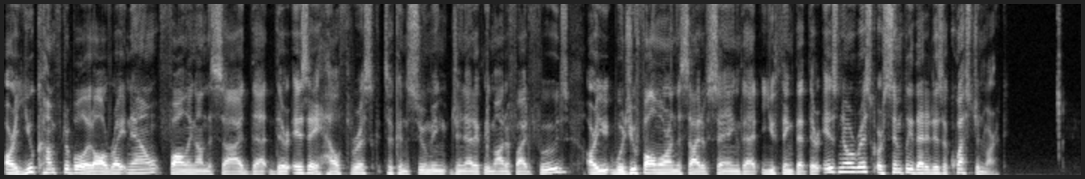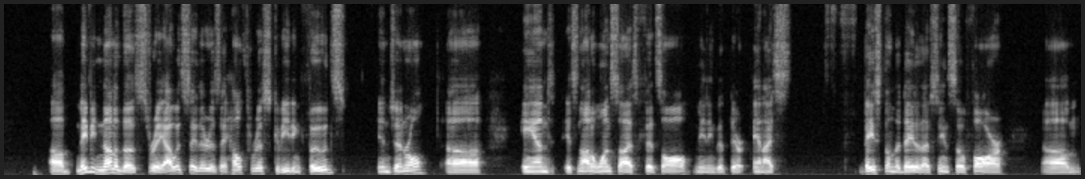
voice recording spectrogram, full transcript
are you comfortable at all right now falling on the side that there is a health risk to consuming genetically modified foods? Are you would you fall more on the side of saying that you think that there is no risk or simply that it is a question mark? Uh, maybe none of those three. I would say there is a health risk of eating foods in general. Uh, and it's not a one size fits all, meaning that there, and I, based on the data that I've seen so far, um,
